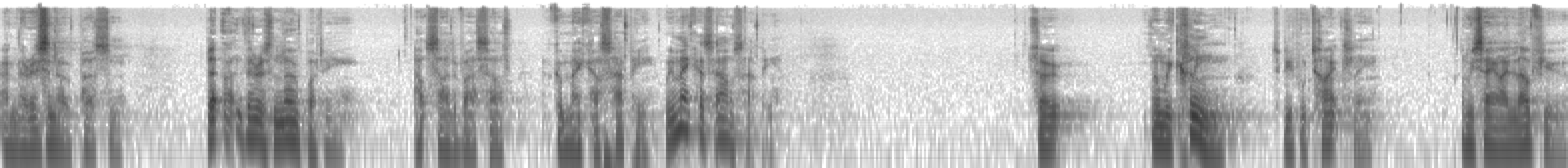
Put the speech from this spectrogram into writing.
and there is no person. Uh, there is nobody outside of ourselves who can make us happy. We make ourselves happy. So, when we cling to people tightly and we say, I love you,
